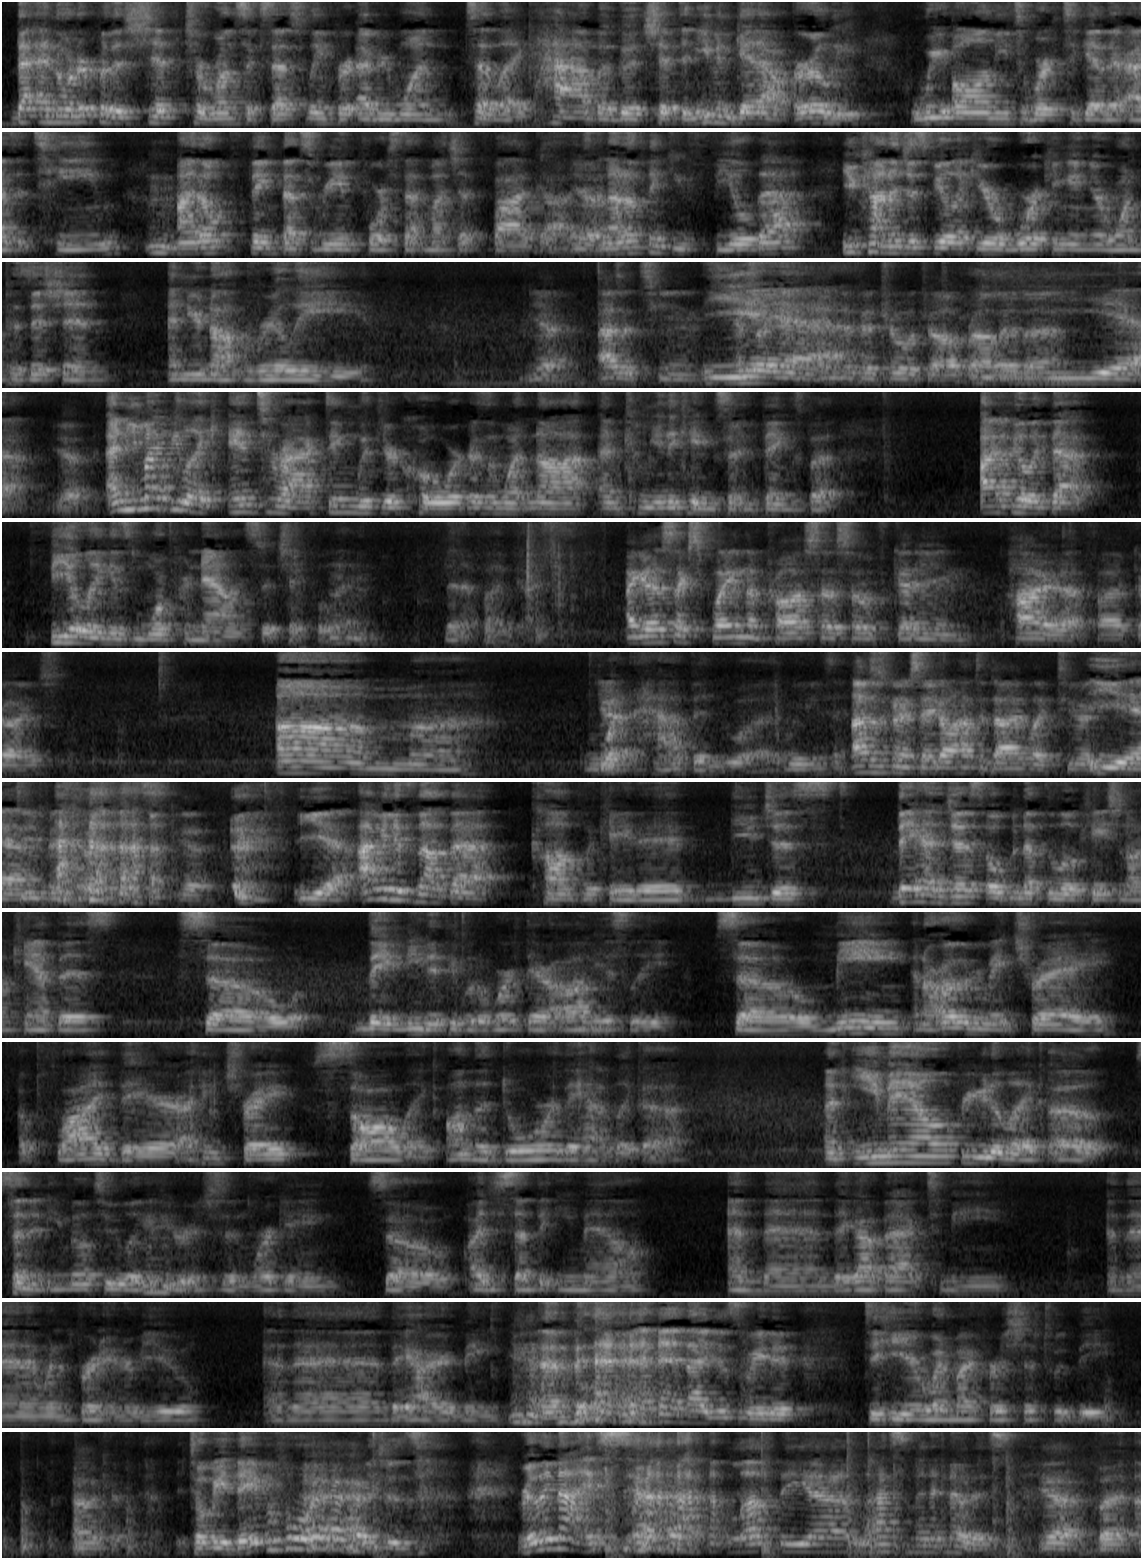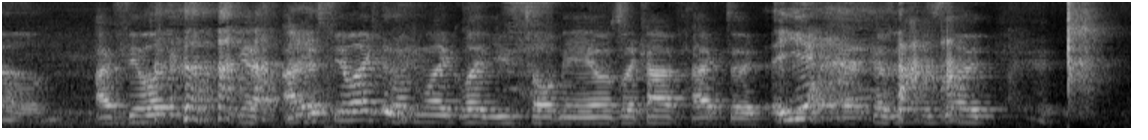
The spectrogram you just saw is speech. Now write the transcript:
that in order for the shift to run successfully for everyone to like have a good shift and even get out early we all need to work together as a team Mhm. i don't think that's reinforced that much at five guys Yeah. and i don't think you feel that you kind of just feel like you're working in your one position and you're not really Yeah, as a team. It's like Yeah. an individual job rather than yeah yeah. and you might be like interacting with your coworkers and whatnot and communicating certain things but i feel like that feeling is more pronounced at chick-fil-a Mhm. than at five guys I guess explain the process of getting hired at Five Guys. um uh, what Yeah. happened what, what were you gonna say I was just gonna say you don't have to dive like too Yeah. deep into it. Yeah. yeah i mean it's not that complicated you just they had just opened up the location on campus so they needed people to work there obviously so me and our other roommate trey applied there i think trey saw like on the door they had like a an email for you to like uh send an email to like if Mhm. you were interested in working so i just sent the email and then they got back to me and then i went in for an interview and then they hired me and then i just waited to hear when my first shift would be Okay. they told me a day before which was really nice love the uh, last minute notice Yeah. but um I feel like yeah. I just feel like when like what you told me, it was like kind of hectic. Yeah. Because it was like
